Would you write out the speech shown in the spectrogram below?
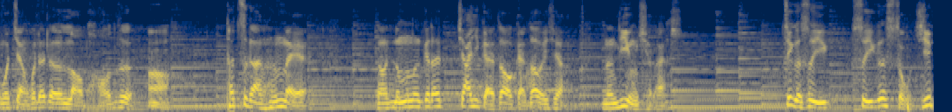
我捡回来的老袍子啊，它质感很美，然后能不能给它加以改造，改造一下，能利用起来？这个是一是一个手机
